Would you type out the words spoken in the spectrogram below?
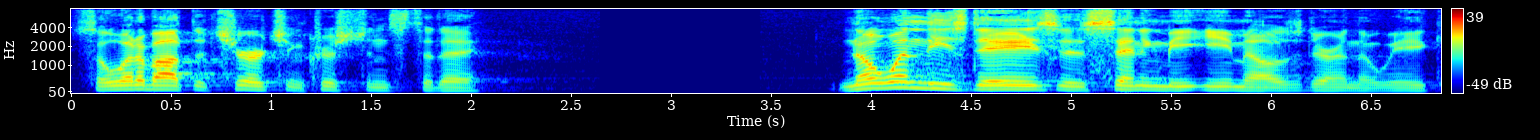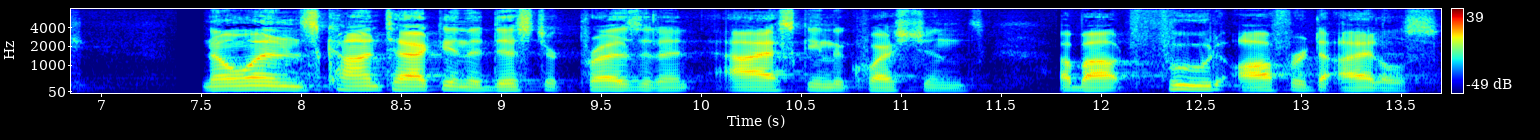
So, what about the church and Christians today? No one these days is sending me emails during the week. No one's contacting the district president asking the questions about food offered to idols.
